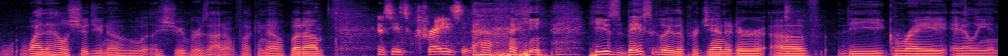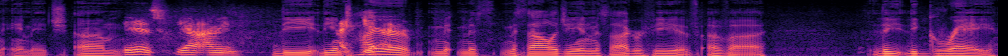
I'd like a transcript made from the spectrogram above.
why the hell should you know who Strieber is? I don't fucking know. But um, Because he's crazy. he, he's basically the progenitor of the gray alien image. Um, He is. Yeah. I mean, the the I- yeah. entire myth, mythology and mythography of of uh, the the gray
